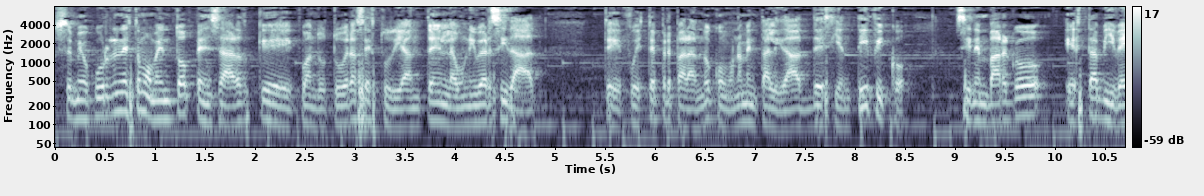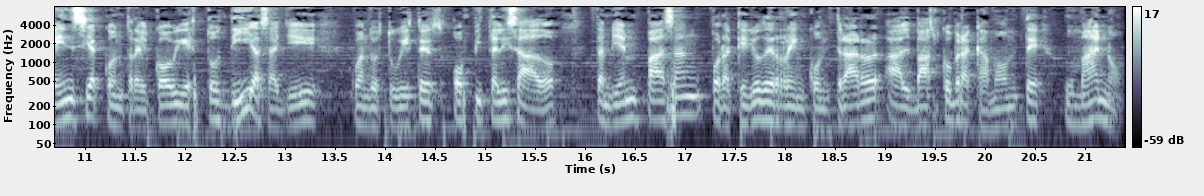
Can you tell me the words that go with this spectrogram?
Se me ocurre en este momento pensar que cuando tú eras estudiante en la universidad, te fuiste preparando con una mentalidad de científico. Sin embargo, esta vivencia contra el COVID, estos días allí cuando estuviste hospitalizado, también pasan por aquello de reencontrar al Vasco Bracamonte humano,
